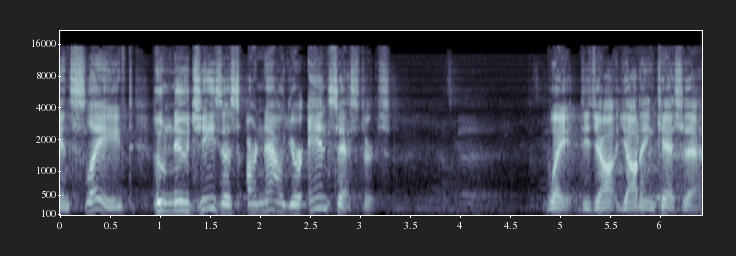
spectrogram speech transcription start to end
enslaved, who knew Jesus, are now your ancestors. Wait, did y'all y'all didn't catch that?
